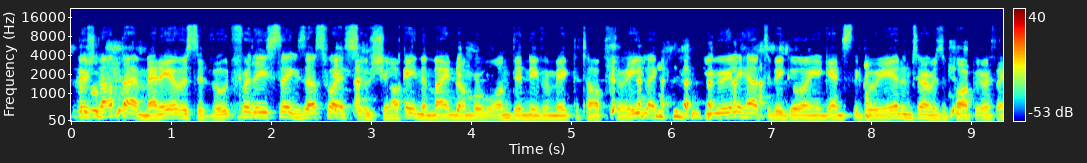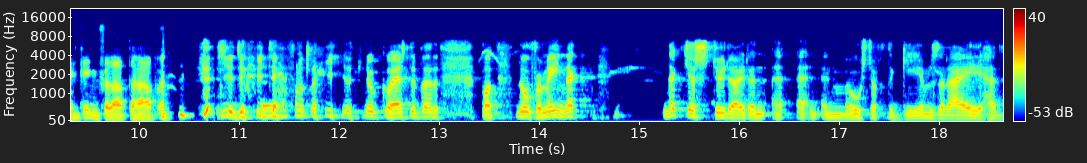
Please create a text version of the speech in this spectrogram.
there's not that many of us that vote for these things. That's why it's so shocking that my number one didn't even make the top three. Like you really have to be going against the grain in terms of popular thinking for that to happen. you do definitely. There's no question about it. But no, for me, Nick. Nick just stood out in, in, in most of the games that I had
